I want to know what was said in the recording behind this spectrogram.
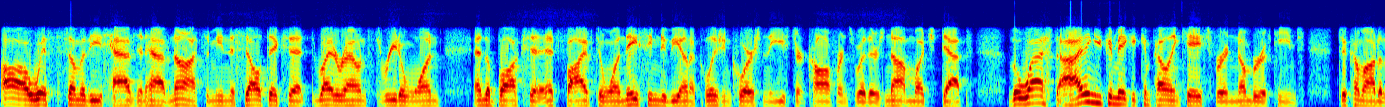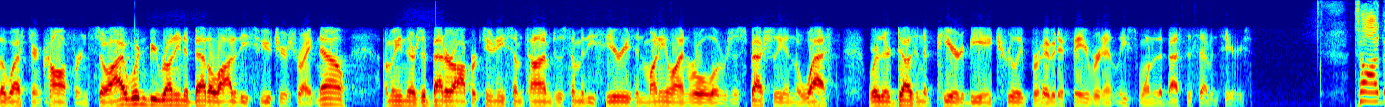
uh, with some of these haves and have-nots. I mean, the Celtics at right around three to one, and the Bucks at, at five to one. They seem to be on a collision course in the Eastern Conference where there's not much depth. The West, I think you can make a compelling case for a number of teams to come out of the Western Conference. So I wouldn't be running to bet a lot of these futures right now. I mean, there's a better opportunity sometimes with some of these series and money line rollovers, especially in the West, where there doesn't appear to be a truly prohibitive favorite in at least one of the best of seven series. Todd,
